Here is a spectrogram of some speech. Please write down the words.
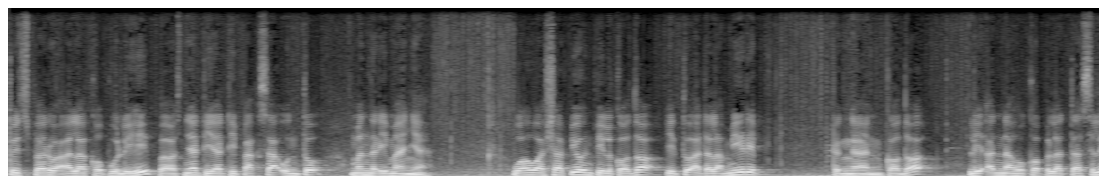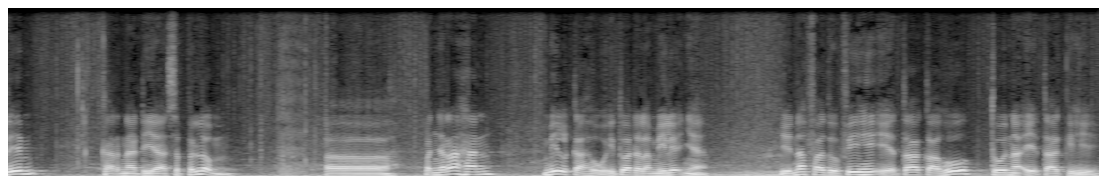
tujbaru ala qabulihi bahwasanya dia dipaksa untuk menerimanya. Wa huwa syabihun bil qada itu adalah mirip dengan qada li'annahu qabla taslim karena dia sebelum uh, penyerahan milkahu itu adalah miliknya. Yunafadhu fihi i'taqahu tuna i'taqihi.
